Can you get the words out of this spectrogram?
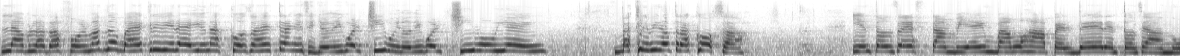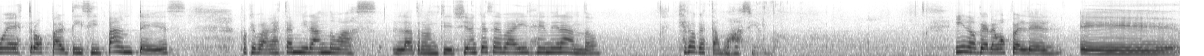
la plataforma nos va a escribir ahí unas cosas extrañas. Si yo digo archivo y no digo archivo bien, va a escribir otra cosa. Y entonces también vamos a perder entonces a nuestros participantes porque van a estar mirando más la transcripción que se va a ir generando que lo que estamos haciendo. Y no queremos perder eh,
